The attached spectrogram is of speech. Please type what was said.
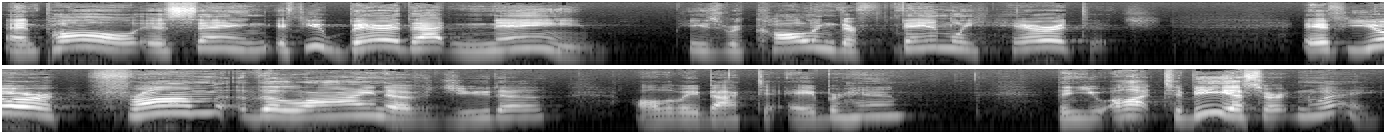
And Paul is saying, if you bear that name, he's recalling their family heritage. If you're from the line of Judah all the way back to Abraham, then you ought to be a certain way.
